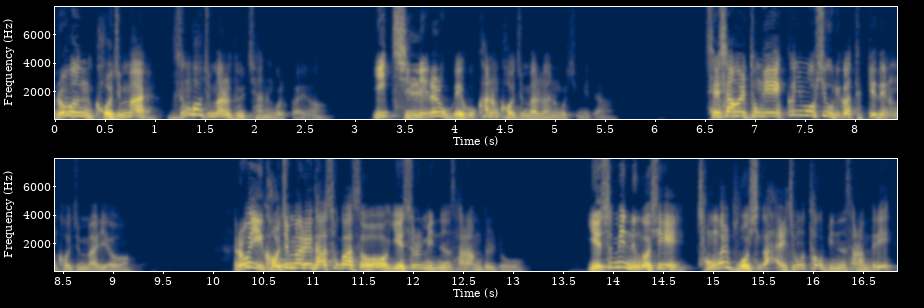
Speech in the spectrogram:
여러분, 거짓말, 무슨 거짓말을 도대체 하는 걸까요? 이 진리를 왜곡하는 거짓말을 하는 것입니다. 세상을 통해 끊임없이 우리가 듣게 되는 거짓말이요. 여러분, 이 거짓말에 다 속아서 예수를 믿는 사람들도 예수 믿는 것이 정말 무엇인가 알지 못하고 믿는 사람들이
